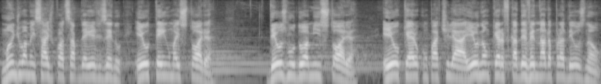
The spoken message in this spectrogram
Mande uma mensagem para o WhatsApp da igreja dizendo: Eu tenho uma história. Deus mudou a minha história. Eu quero compartilhar. Eu não quero ficar devendo nada para Deus, não.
